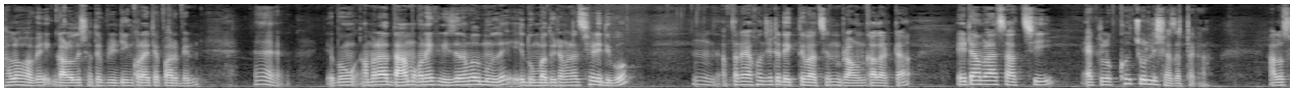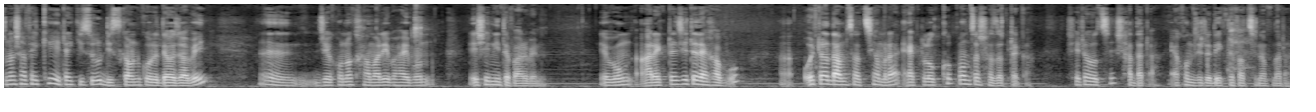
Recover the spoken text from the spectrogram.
ভালো হবে গাড়লের সাথে ব্রিডিং করাইতে পারবেন। হ্যাঁ এবং আমরা দাম অনেক রিজনেবল মূল্যে এই দুম্বা দুইটা আমরা ছেড়ে দিব। আপনারা এখন যেটা দেখতে পাচ্ছেন ব্রাউন কালারটা এটা আমরা চাচ্ছি এক লক্ষ চল্লিশ হাজার টাকা। আলোচনা সাপেক্ষে এটা কিছু ডিসকাউন্ট করে দেওয়া যাবে। যে কোনো খামারি ভাই বোন এসে নিতে পারবেন। এবং আরেকটা যেটা দেখাবো ওইটার দাম চাচ্ছি আমরা এক লক্ষ পঞ্চাশ হাজার টাকা। সেটা হচ্ছে সাদাটা এখন যেটা দেখতে পাচ্ছেন আপনারা।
